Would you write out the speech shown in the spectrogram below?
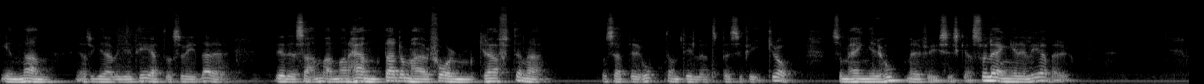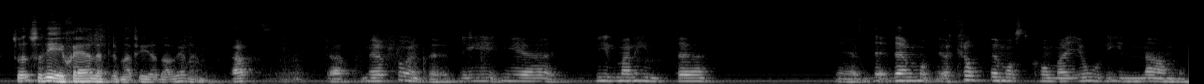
innan alltså graviditet och så vidare. Det är detsamma. Man hämtar de här formkrafterna och sätter ihop dem till en specifik kropp som hänger ihop med det fysiska så länge det lever. Så, så det är skälet till de här fyra dagarna. Att Att, men jag förstår inte. Det är, vill man inte eh, Den, den, kroppen måste komma i jord innan...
